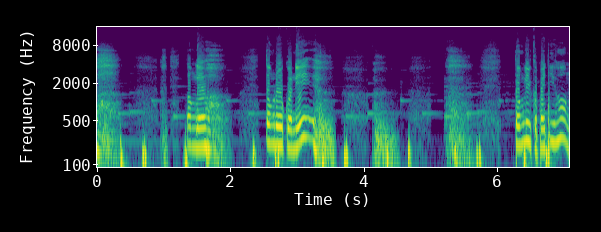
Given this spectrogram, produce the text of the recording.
อ่าต้องเร็ว ต้องเร็วกว่านี้ ต้องรีบกลับไปที่ห้อง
